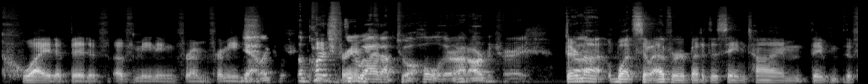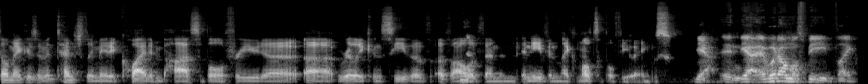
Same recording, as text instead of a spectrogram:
quite a bit of, of meaning from from each yeah like the parts do add up to a whole. They're not arbitrary. They're uh, not whatsoever but at the same time they the filmmakers have intentionally made it quite impossible for you to uh, really conceive of, of all No. of them and, and even like multiple viewings. Yeah and yeah it would almost be like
